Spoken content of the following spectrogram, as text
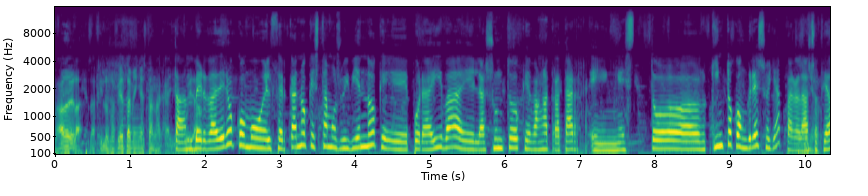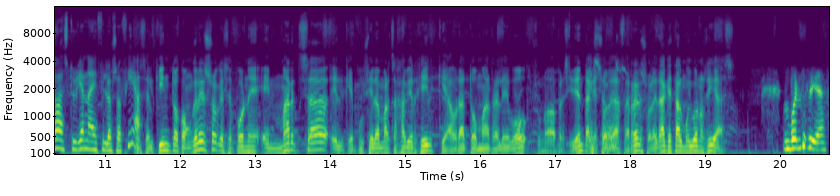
vale, la- la filosofía también está en la calle. Tan cuidado. verdadero como el cercano que estamos viviendo, que por ahí va el asunto que van a tratar en esto quinto congreso ya para la. Sociedad Asturiana de Filosofía. Es el quinto congreso que se pone en marcha, el que pusiera en marcha Javier Gil, que ahora toma relevo su nueva presidenta, que es Soledad es. Ferrer. Soledad, ¿qué tal? Muy buenos días. Buenos días.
